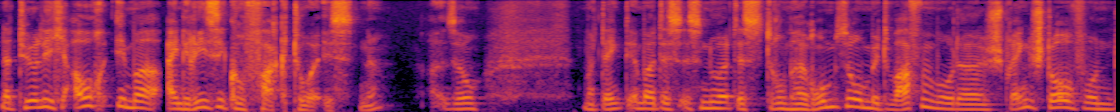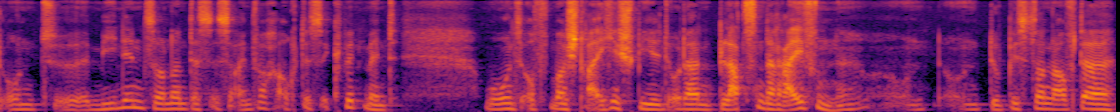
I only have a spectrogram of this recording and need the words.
natürlich auch immer ein Risikofaktor ist. Ne? Also man denkt immer, das ist nur das drumherum so mit Waffen oder Sprengstoff und, und äh, Minen, sondern das ist einfach auch das Equipment, wo uns oft mal Streiche spielt oder ein platzender Reifen. Ne? Und, und du bist dann auf der,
